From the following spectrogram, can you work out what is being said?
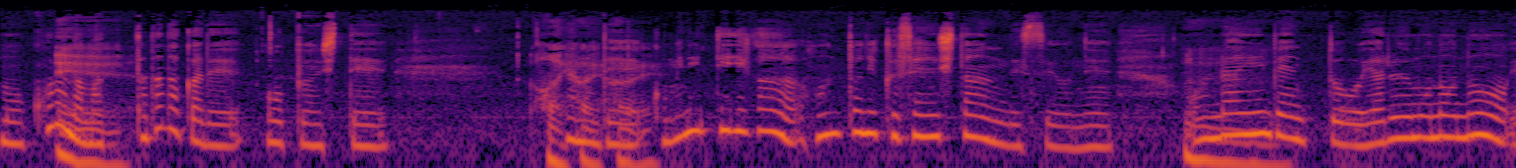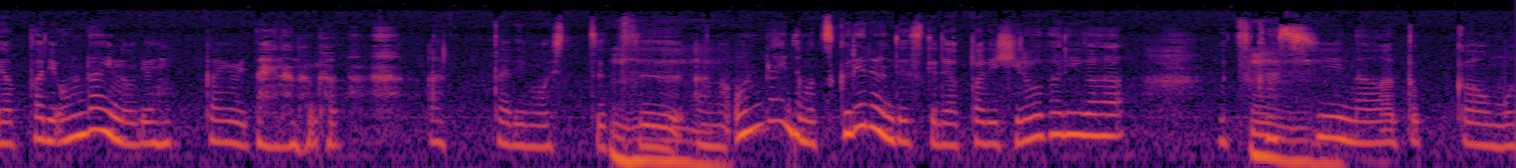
もうコロナ真っええ只中でオープンして、はい。なので、コミュニティが本当に苦戦したんですよね。うん。オンラインイベントをやるもののやっぱりオンラインの限界みたいなのがあったりもしつつ、うんあのオンラインでも作れるんですけどやっぱり広がりが難しいなとか思っ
